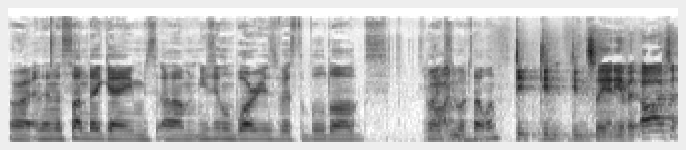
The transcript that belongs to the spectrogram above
All right, and then the Sunday games: um, New Zealand Warriors versus the Bulldogs. Smokes, Oh, you watch that one? Did, didn't didn't see any of it. Oh, I saw,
